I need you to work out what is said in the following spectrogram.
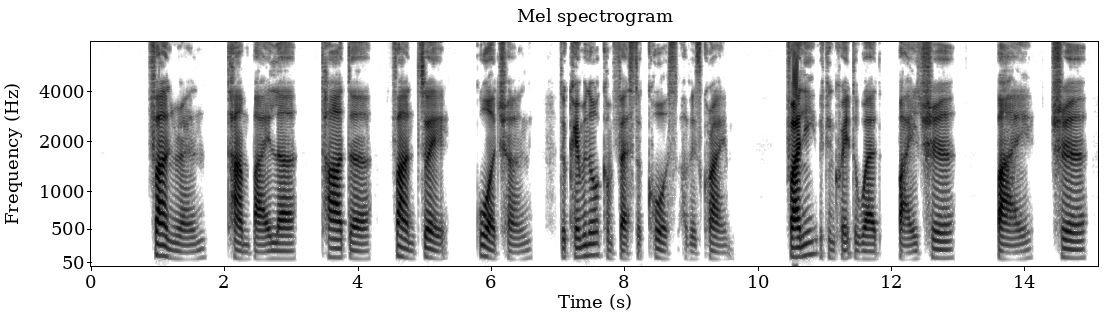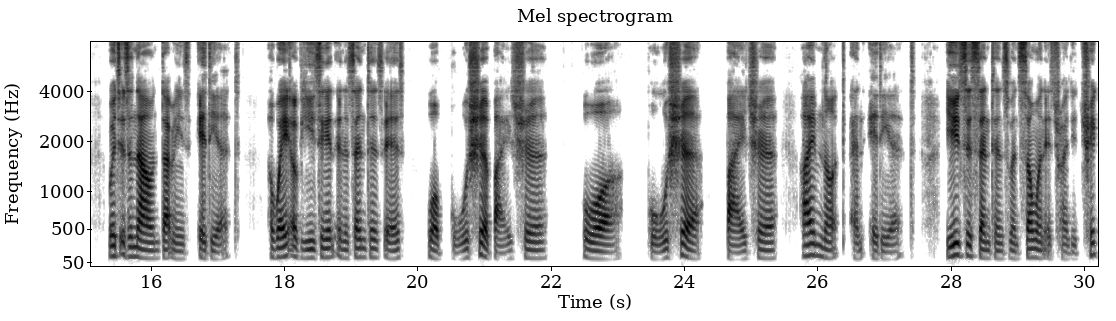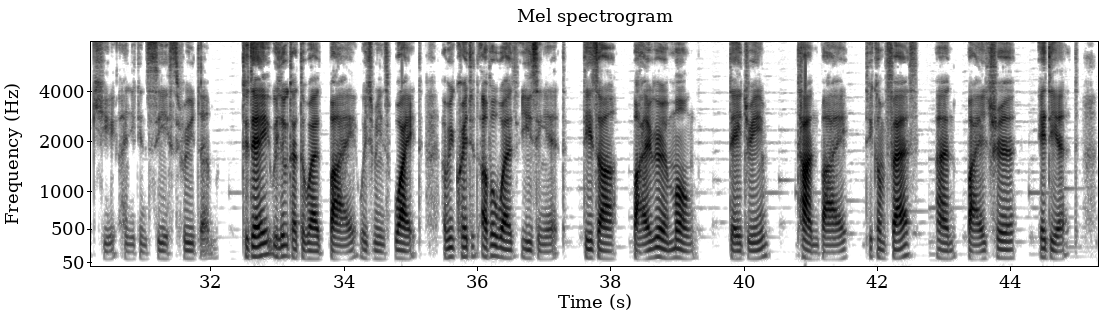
犯人坦白了他的犯罪过程。The criminal confessed the course of his crime. Finally, we can create the word 白痴,白痴, which is a noun that means idiot. A way of using it in a sentence is 我不是白痴，我不是白痴。I'm not an idiot. Use this sentence when someone is trying to trick you and you can see through them. Today we looked at the word bai, which means white, and we created other words using it. These are 白日梦, daydream, 坦白, to confess, and 白痴, idiot.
